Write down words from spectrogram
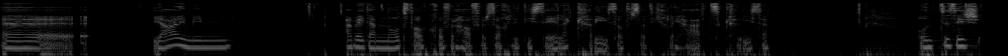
äh, ja, in meinem, eben in diesem Notfallkoffer habe für so ein bisschen die Seelenkrise oder so die Herzkrise. Und das ist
